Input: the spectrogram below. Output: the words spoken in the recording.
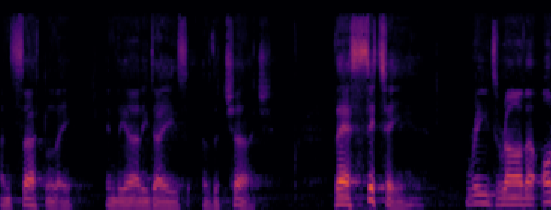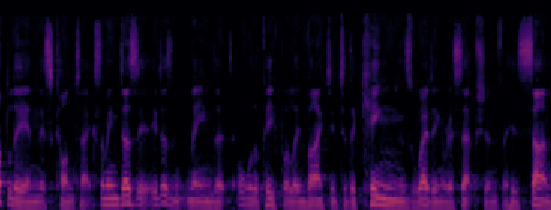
and certainly in the early days of the church. Their city reads rather oddly in this context. I mean, does it, it doesn't mean that all the people invited to the king's wedding reception for his son,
